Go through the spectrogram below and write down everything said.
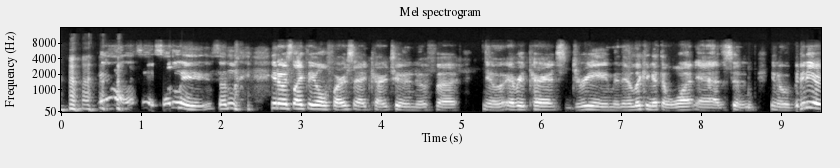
yeah, that's it. Suddenly, suddenly, you know, it's like the old Far Side cartoon of uh, you know every parent's dream and they're looking at the want ads and you know video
